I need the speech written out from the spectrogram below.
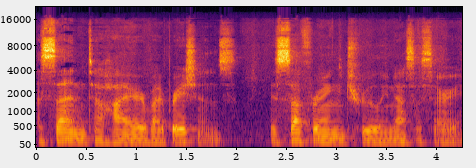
ascend to higher vibrations? Is suffering truly necessary?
